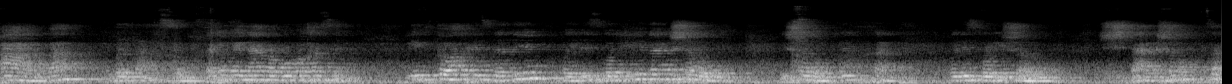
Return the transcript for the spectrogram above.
ארבע, ולעצור. תרים ידיים בגובה החזה. לפתוח לצדדים ולסגור ידיים ישרות. ישרות, אחד. ולסגור ישרות. שתיים, ישרות קצת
